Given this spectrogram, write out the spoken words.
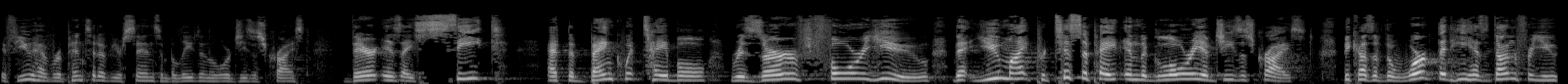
if you have repented of your sins and believed in the Lord Jesus Christ, there is a seat at the banquet table reserved for you that you might participate in the glory of Jesus Christ because of the work that he has done for you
